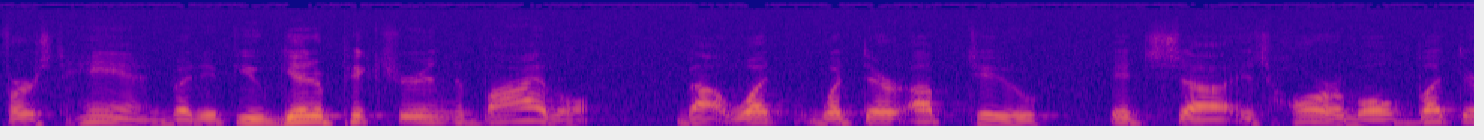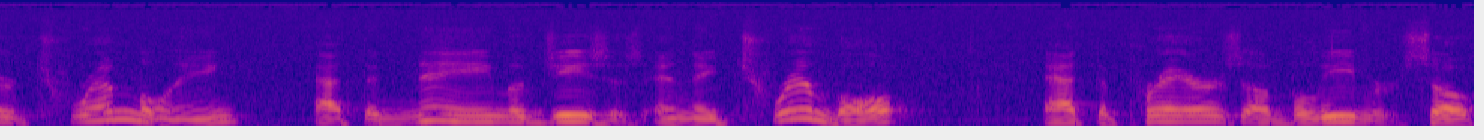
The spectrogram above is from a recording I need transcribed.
firsthand, but if you get a picture in the Bible about what, what they're up to, it's, uh, it's horrible, but they're trembling at the name of Jesus, and they tremble at the prayers of believers. So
